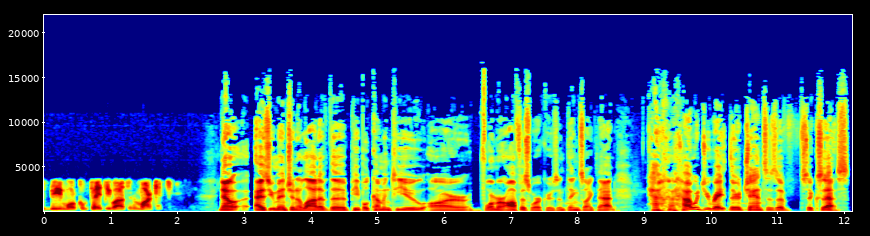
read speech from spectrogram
to be more competitive out in the market. Now, as you mentioned, a lot of the people coming to you are former office workers and things like that. How, how would you rate their chances of success?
